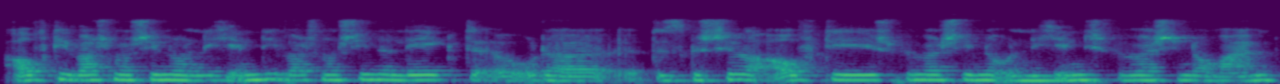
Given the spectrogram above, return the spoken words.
auf die Waschmaschine und nicht in die Waschmaschine legt äh, oder das Geschirr auf die Spülmaschine und nicht in die Spülmaschine räumt,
